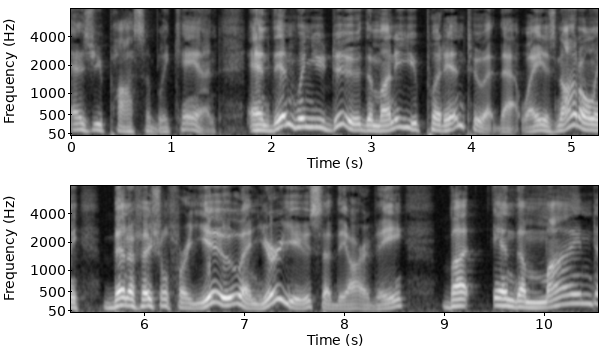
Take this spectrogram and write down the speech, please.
as you possibly can. And then when you do, the money you put into it that way is not only beneficial for you and your use of the RV, but in the mind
